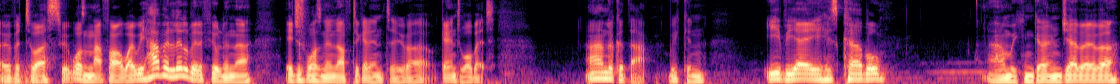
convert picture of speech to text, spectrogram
over to us. It wasn't that far away. We have a little bit of fuel in there. It just wasn't enough to get into uh, get into orbit. And look at that. We can EVA his Kerbal and we can go and jeb over.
